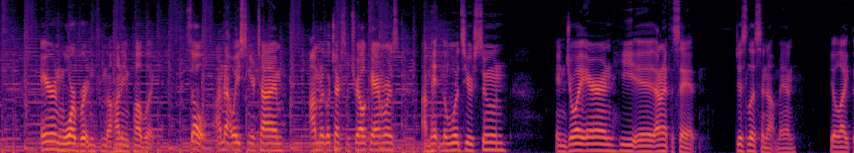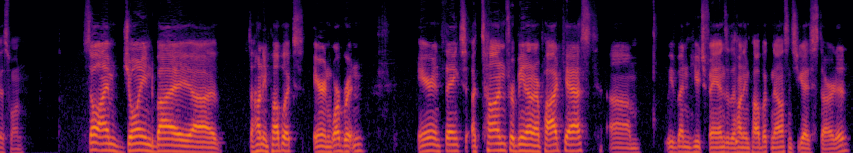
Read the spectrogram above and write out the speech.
Aaron Warbritton from the Hunting Public. So, I'm not wasting your time. I'm to go check some trail cameras. I'm hitting the woods here soon. Enjoy Aaron. He is, I don't have to say it. Just listen up, man. You'll like this one. So, I'm joined by uh, the Hunting Publics, Aaron Warbritton. Aaron, thanks a ton for being on our podcast. Um, we've been huge fans of the hunting public now since you guys started.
